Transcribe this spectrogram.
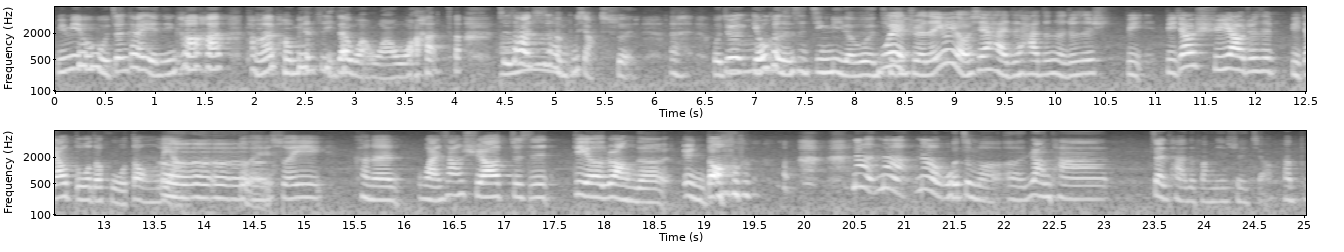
迷迷糊糊睁开眼睛看到他躺在旁边自己在玩娃娃，就是他就是很不想睡，哎，我觉得有可能是精力的问题。我也觉得，因为有些孩子他真的就是比比较需要就是比较多的活动量，嗯嗯嗯，对，所以可能晚上需要就是第二 round 的运动。那那那我怎么呃让他在他的房间睡觉？他不，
